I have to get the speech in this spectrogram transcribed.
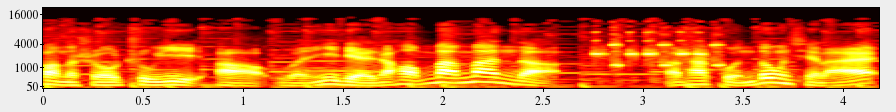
放的时候注意啊，稳一点，然后慢慢的把它滚动起来。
